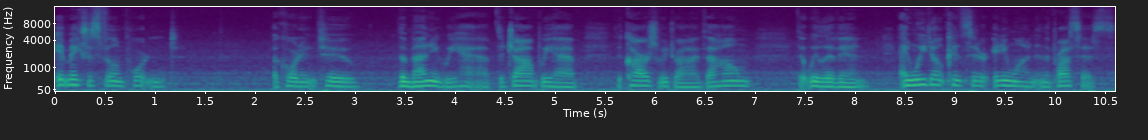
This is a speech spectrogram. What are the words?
it makes us feel important according to the money we have, the job we have, the cars we drive, the home that we live in. And we don't consider anyone in the process.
